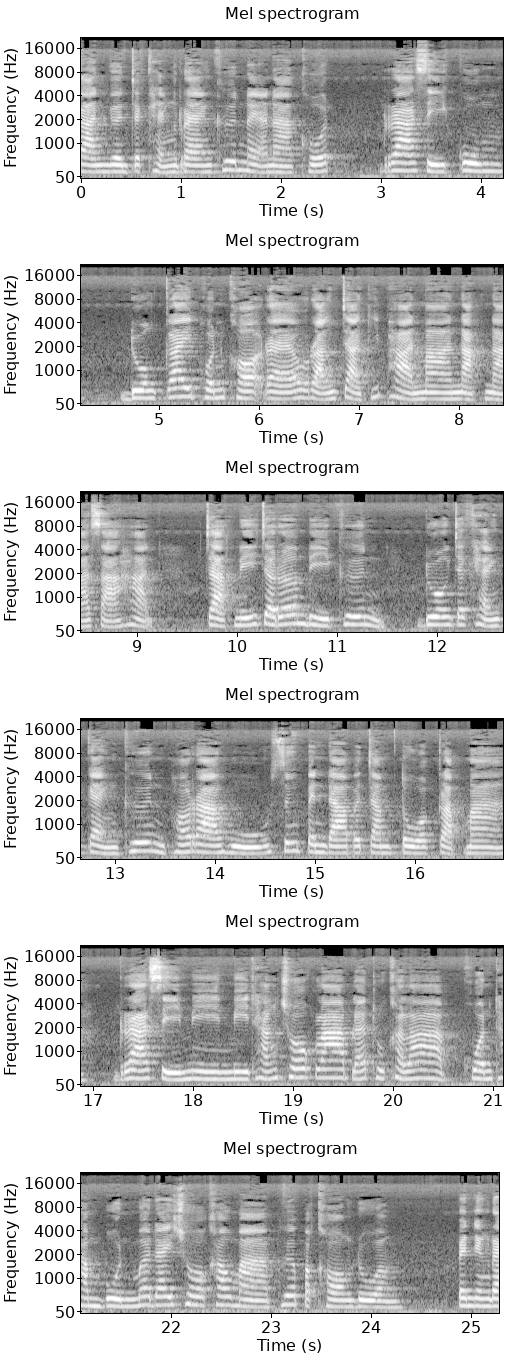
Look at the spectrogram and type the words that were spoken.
การเงินจะแข็งแรงขึ้นในอนาคต ราศีกุม ดวงใกล้พ้นเคราะห์แล้วหลังจากที่ผ่านมาหนักหนาสาหัส จากนี้จะเริ่มดีขึ้น ดวงจะแข็งแกร่งขึ้น เพราะราหูซึ่งเป็นดาวประจำตัวกลับมา ราศีมีนมีทั้งโชคลาภและทุกขลาภควรทำบุญเมื่อได้โชคเข้ามาเพื่อประคองดวง เป็นอย่างไร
